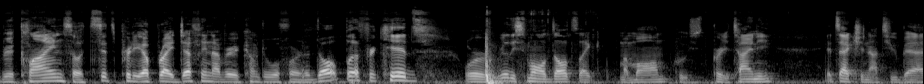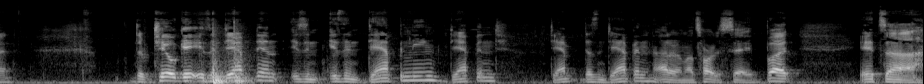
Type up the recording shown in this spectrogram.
recline, so it sits pretty upright. Definitely not very comfortable for an adult, but for kids or really small adults like my mom, who's pretty tiny, it's actually not too bad. The tailgate isn't dampening, isn't isn't dampening, dampened, damp doesn't dampen. I don't know, it's hard to say, but it's uh,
